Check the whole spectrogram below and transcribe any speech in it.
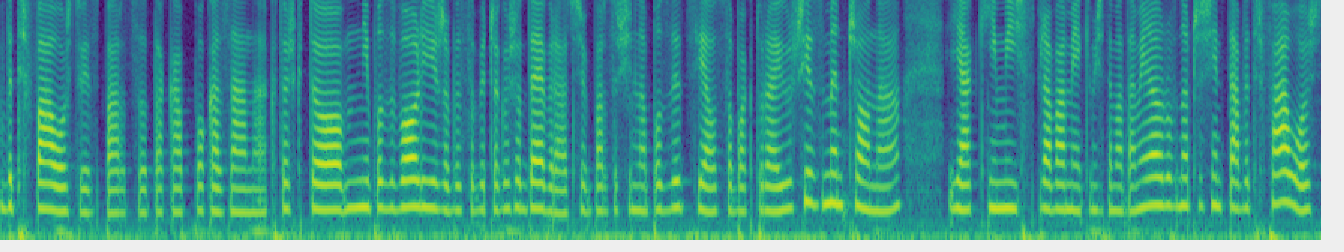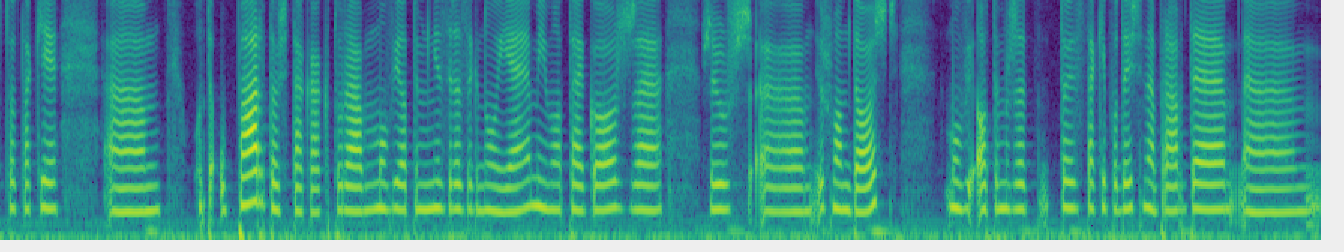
wytrwałość tu jest bardzo taka pokazana. Ktoś, kto nie pozwoli, żeby sobie czegoś odebrać, bardzo silna pozycja, osoba, która już jest zmęczona jakimiś sprawami, jakimiś tematami, ale równocześnie ta wytrwałość to takie ta upartość taka, która mówi o tym, nie zrezygnuję, mimo tego, że, że już, em, już mam dość. Mówi o tym, że to jest takie podejście naprawdę em,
